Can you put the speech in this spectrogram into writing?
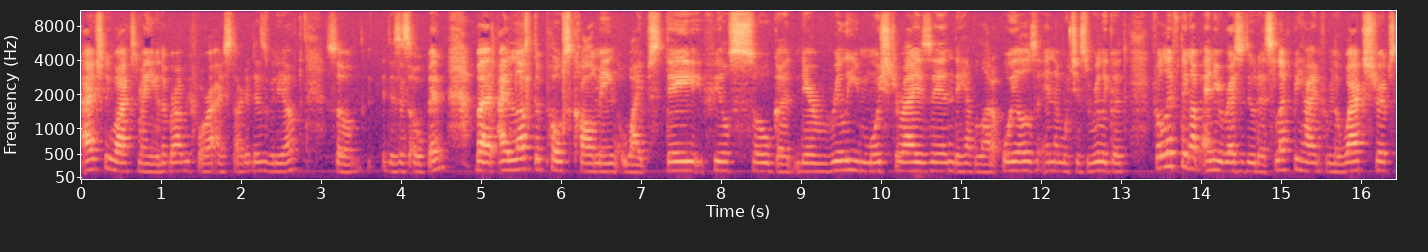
I actually waxed my unibrow eyebrow before I started this video. So this is open but I love the post calming wipes. They feel so good. They're really moisturizing. They have a lot of oils in them which is really good for lifting up any residue that's left behind from the wax strips.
